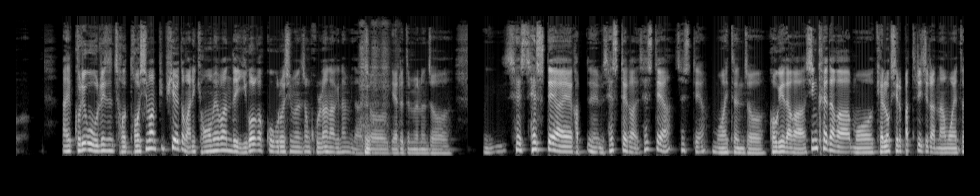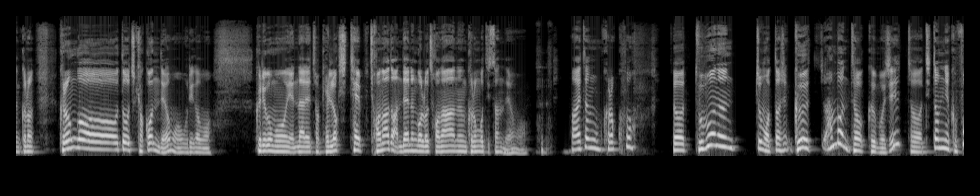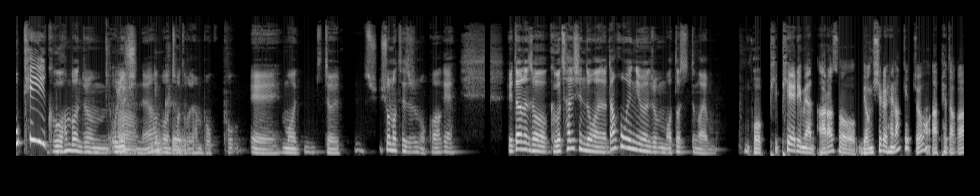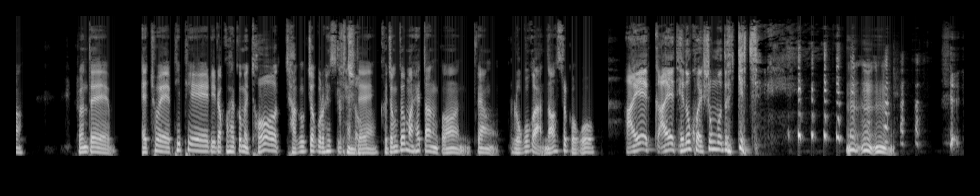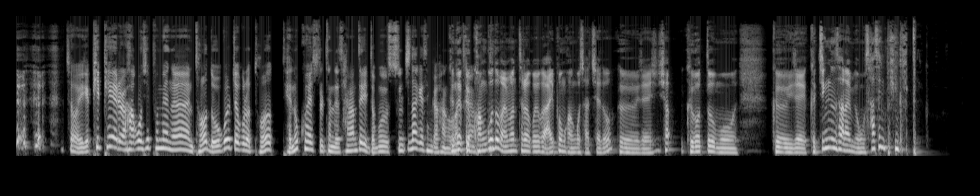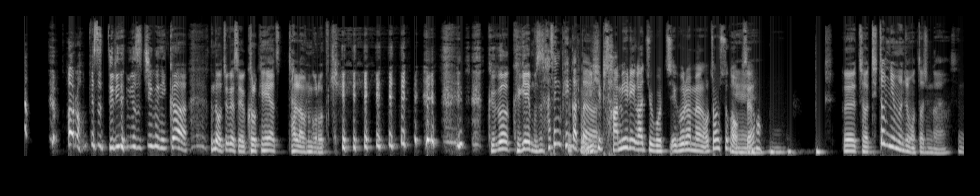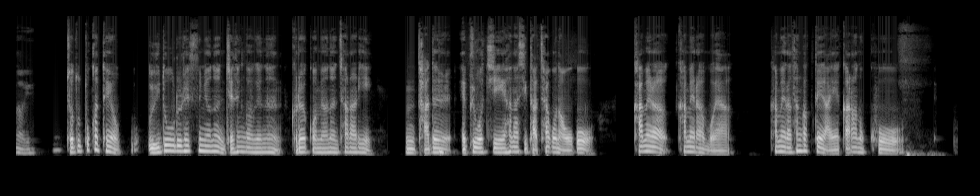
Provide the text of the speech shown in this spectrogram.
아니 그리고 우리는 저 더 심한 PPL도 많이 경험해봤는데 이걸 갖고 그러시면 좀 곤란하긴 합니다. 저 예를 들면은 저 세, 세수대야에 갑 네, 세수대가 세수대야 세수대야 뭐 하여튼 저 거기에다가 싱크에다가 뭐 갤럭시를 빠뜨리질 않나 뭐 하여튼 그런 그런 것도 겪었는데요. 뭐 우리가 뭐 그리고 뭐 옛날에 저 갤럭시 탭 전화도 안 되는 걸로 전화하는 그런 것도 있었는데요. 뭐 하여튼 그렇고 저 두 분은 좀 어떠신 그 한번 저 그 뭐지 저 티덤님 그 4K 그거 한번 좀 올려주시나요? 어, 한번. 저도 한번 보예뭐 저 쇼노트에도 좀 넣고 하게 일단은 저 그거 찾으신 동안에 땅콩이님은 좀 어떠셨던가요? 뭐 PPL이면 알아서 명시를 해놨겠죠 앞에다가 그런데 애초에 PPL이라고 할 거면 더 자극적으로 했을 그쵸. 텐데 그 정도만 했다는 건 그냥 로고가 안 나왔을 거고 아예 아예 대놓고 액션 모드 했겠지. 음, 음, 음. 저 이게 PPL을 하고 싶으면은 더 노골적으로 더 대놓고 했을 텐데 사람들이 너무 순진하게 생각한 것 근데 같아요. 그 광고도 말 많더라고요. 그 아이폰 광고 자체도 그 이제 셔, 그것도 뭐 그 이제 그 찍는 사람이 너무 사생팬 같다고. 바로 앞에서 들이대면서 찍으니까 근데 어쩌겠어요. 그렇게 해야 잘 나오는 걸 어떻게? 그거 그게 무슨 사생팬 같다. 23mm 가지고 찍으려면 어쩔 수가 예. 없어요. 그 저 티점님은 좀 어떠신가요? 생각이? 저도 똑같아요. 의도를 했으면은 제 생각에는 그럴 거면은 차라리 음, 다들 애플워치 하나씩 다 차고 나오고 카메라 카메라 뭐야 카메라 삼각대 아예 깔아놓고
